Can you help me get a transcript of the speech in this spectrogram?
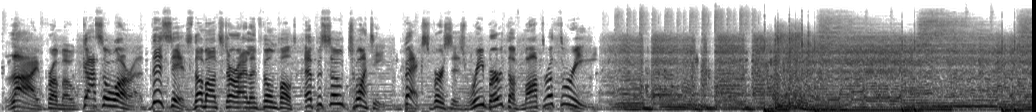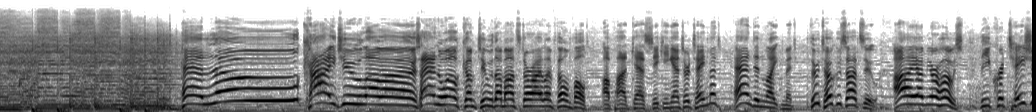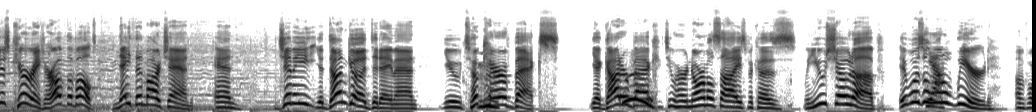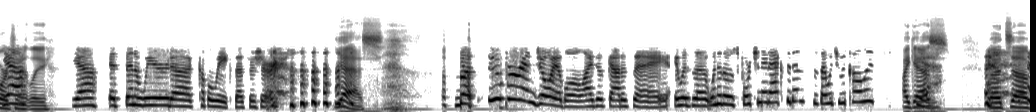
Live from Ogasawara, this is the Monster Island Film Vault, Episode 20 Bex vs. Rebirth of Mothra 3. Hello, kaiju lovers, and welcome to the Monster Island Film Vault, a podcast seeking entertainment and enlightenment through tokusatsu. I am your host, the Cretaceous curator of the vault, Nathan Marchand. And Jimmy, you done good today, man. You took mm-hmm. care of Bex. You got her back to her normal size because when you showed up, it was a Yeah. little weird, unfortunately. Yeah, it's been a weird uh, couple weeks, that's for sure. yes. but super enjoyable, I just got to say. It was uh, one of those fortunate accidents. Is that what you would call it? I guess. But uh,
